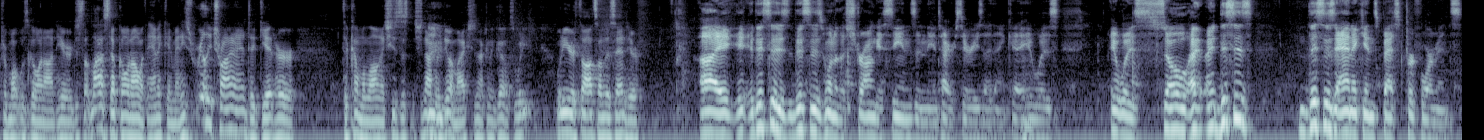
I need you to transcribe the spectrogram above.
from what was going on here. Just a lot of stuff going on with Anakin, man. He's really trying to get her to come along, and she's just she's not going to do it, Mike. She's not going to go. So what do you, what are your thoughts on this end here? Uh, it, this is this is one of the strongest scenes in the entire series. I think Uh, it was it was so. I, I, this is this is Anakin's best performance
